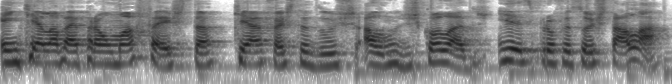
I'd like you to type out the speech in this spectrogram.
em que ela vai para uma festa, que é a festa dos alunos descolados. E esse professor está lá.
